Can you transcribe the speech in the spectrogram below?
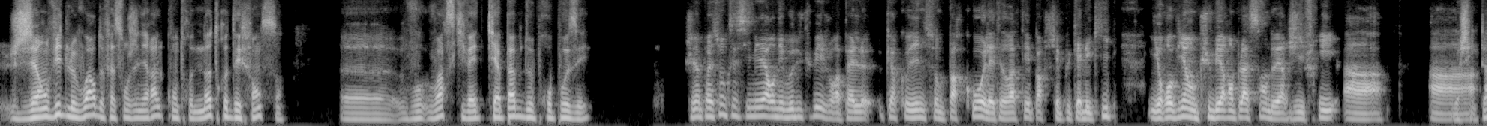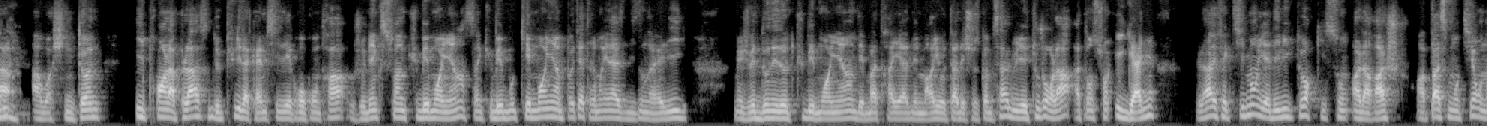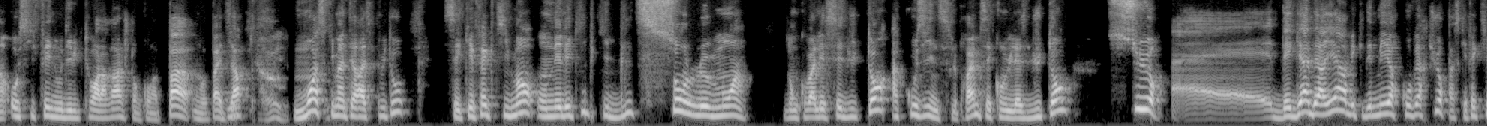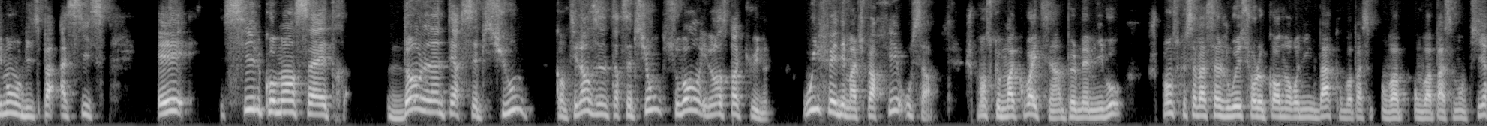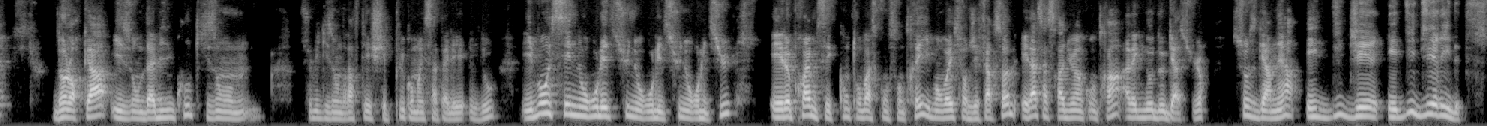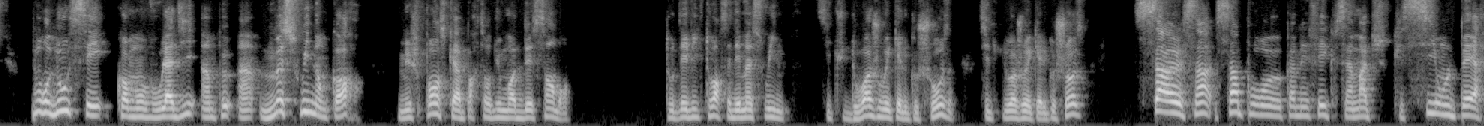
J'ai envie de le voir de façon générale contre notre défense, voir ce qu'il va être capable de proposer. J'ai l'impression que c'est similaire au niveau du QB. Je vous rappelle, Kirk Cousins, son parcours, il a été drafté par je ne sais plus quelle équipe. Il revient en QB remplaçant de RJ Free à, à, Washington. Il prend la place. Depuis, il a quand même signé des gros contrats. Je veux bien que ce soit un QB moyen. C'est un QB qui est moyen peut-être et moyen à 10 ans dans la ligue. Mais je vais te donner d'autres QB moyens, des Matraya, des Mariota, des choses comme ça. Lui, il est toujours là. Attention, il gagne. Là, effectivement, il y a des victoires qui sont à l'arrache. On va pas se mentir. On a aussi fait, nous, des victoires à l'arrache. Donc, on va pas, on va pas être là. Ah Moi, ce qui m'intéresse plutôt, c'est qu'effectivement, on est l'équipe qui blitz son le moins. Donc, on va laisser du temps à Cousins. Le problème, c'est qu'on lui laisse du temps sur des gars derrière avec des meilleures couvertures parce qu'effectivement, on ne vise pas à 6. Et s'il commence à être dans l'interception, quand il lance des interceptions, souvent, il ne lance pas qu'une. Ou il fait des matchs parfaits, ou ça. Je pense que Mike White, c'est un peu le même niveau. Je pense que ça va s'ajouer sur le corner running back. On va, on va pas se mentir. Dans leur cas, ils ont Dalvin Cook, ont celui qu'ils ont drafté, je ne sais plus comment il s'appelle, Edu. Ils vont essayer de nous rouler dessus, nous rouler dessus, nous rouler dessus. Et le problème, c'est que quand on va se concentrer, ils vont envoyer sur Jefferson. Et là, ça sera du 1 contre 1 avec nos deux gars sûrs, Sauce Garner et DJ, et DJ Reed. Pour nous, c'est, comme on vous l'a dit, un peu un must-win encore. Mais je pense qu'à partir du mois de décembre, toutes les victoires, c'est des must-win. Si tu dois jouer quelque chose, si tu dois jouer quelque chose, ça, ça, ça pour euh, comme effet que c'est un match que si on le perd,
